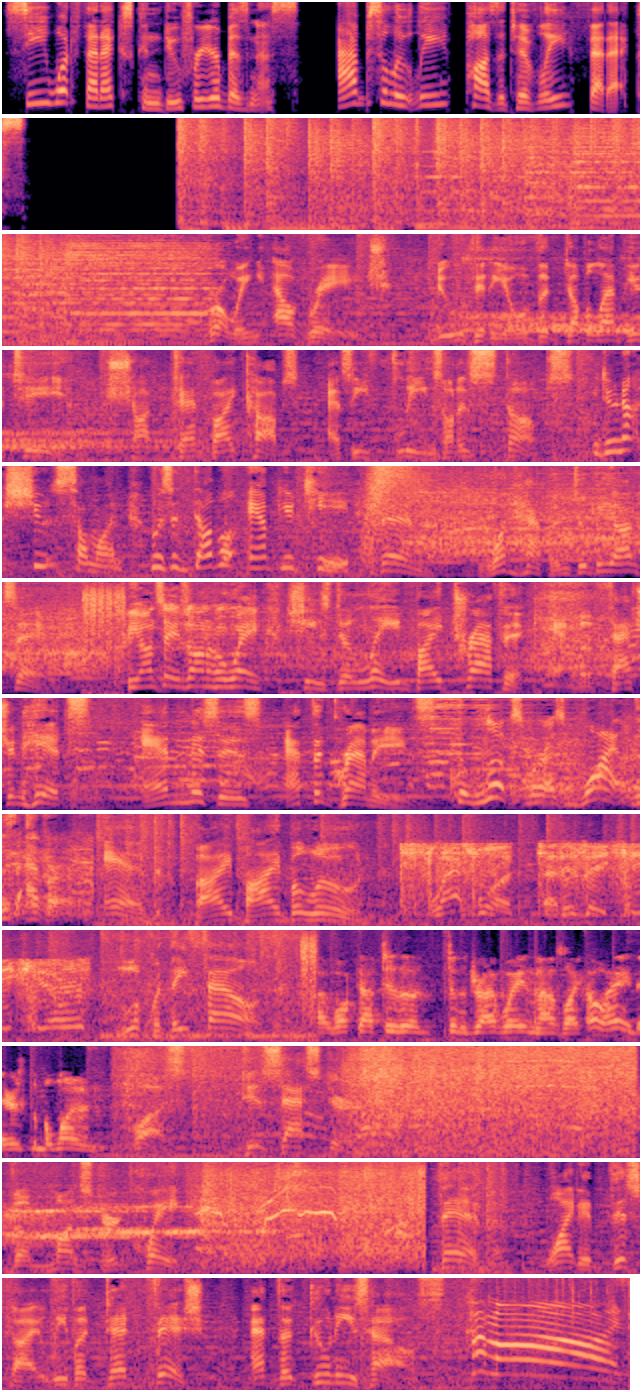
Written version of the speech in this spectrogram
See what FedEx can do for your business. Absolutely, positively FedEx. Growing outrage. New video of the double amputee shot dead by cops as he flees on his stumps. You do not shoot someone who is a double amputee. Then, what happened to Beyonce? Beyonce is on her way. She's delayed by traffic, and the fashion hits and misses at the Grammys. The looks were as wild as ever. And Bye Bye Balloon. Last one. That is a peak kill. Look what they found. I walked out to the to the driveway and I was like, oh hey, there's the balloon. Plus, disaster. The monster quake. Then, why did this guy leave a dead fish at the Goonies house? Come on!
